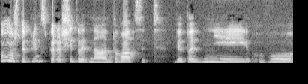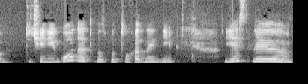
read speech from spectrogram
вы можете, в принципе, рассчитывать на 20 где-то дней в течение года, это у вас будут выходные дни. Если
